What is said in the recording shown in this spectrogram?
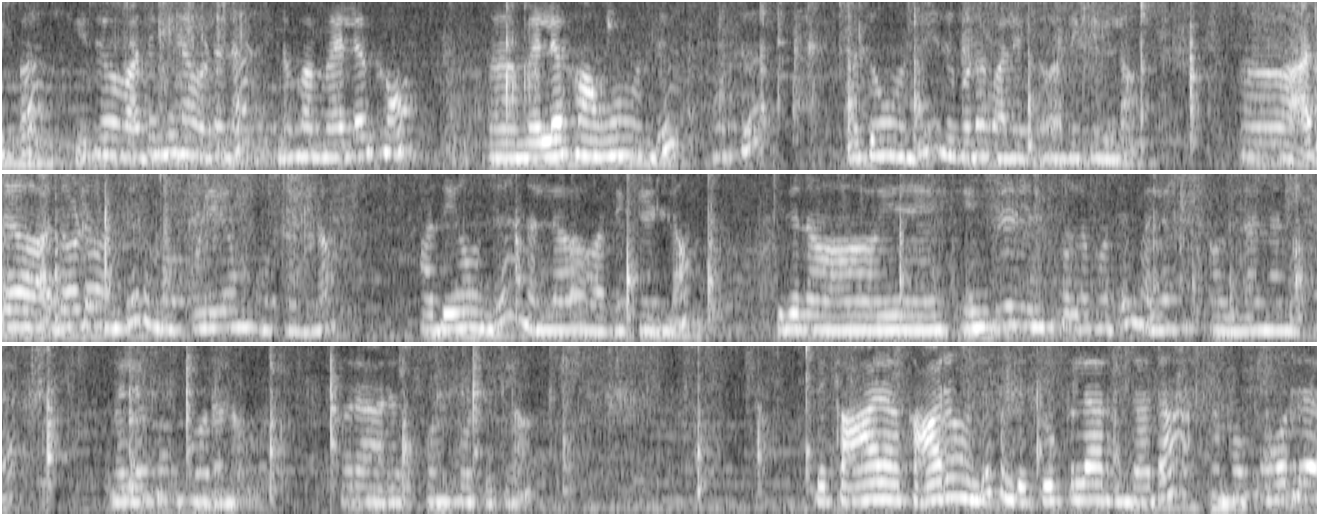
இப்போ இது வதங்கின உடனே நம்ம மிளகும் மிளகாவும் வந்து போட்டு அதுவும் வந்து இது கூட வதக்க வதக்கிடலாம். அது அதோட வந்து நம்ம புளியும் போட்டுடலாம். அதையும் வந்து நல்லா வதக்கிடலாம். இது நான் இன்க்ரீடியன்ஸ் சொல்லும் போது மிளகு சொல்லலாம் நினைக்கிறேன். மிளகும் போடணும். ஒரு அரை ஸ்பூன் போட்டுக்கலாம். இது காரம் காரம் வந்து கொஞ்சம் தூக்கலாக இருந்தால் தான் நம்ம போடுற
